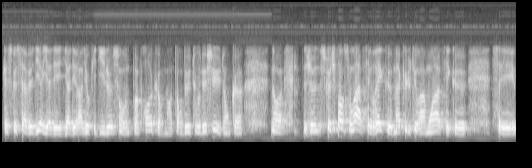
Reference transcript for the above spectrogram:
qu'est-ce que ça veut dire? Il y a des il y a des radios qui disent le son pop rock, on entend deux tout dessus. Donc euh, non, je, ce que je pense moi, c'est vrai que ma culture à moi, c'est que c'est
